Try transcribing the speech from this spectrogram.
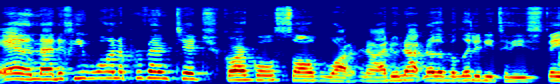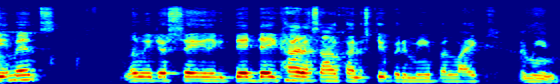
and that if you want to prevent it gargle salt water now i do not know the validity to these statements let me just say they, they kind of sound kind of stupid to me but like i mean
